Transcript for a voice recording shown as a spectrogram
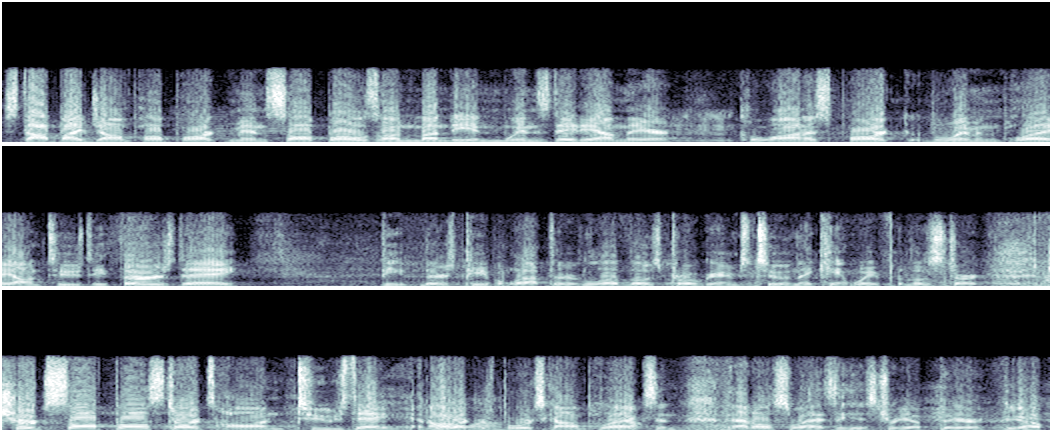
Stop by John Paul Park. Men's softball's on Monday and Wednesday down there. Mm-hmm. Kiwanis Park, the women play on Tuesday, Thursday. Pe- There's people out there that love those programs too, and they can't wait for those to start. Church softball starts on Tuesday at the Oh, Rucker wow. Sports Complex, and that also has a history up there. Yep.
